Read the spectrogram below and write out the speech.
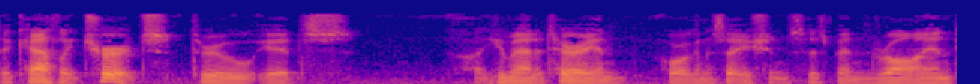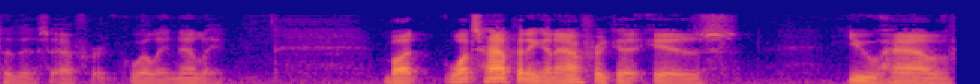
the Catholic Church, through its uh, humanitarian organizations, has been drawn into this effort willy nilly. But what's happening in Africa is you have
